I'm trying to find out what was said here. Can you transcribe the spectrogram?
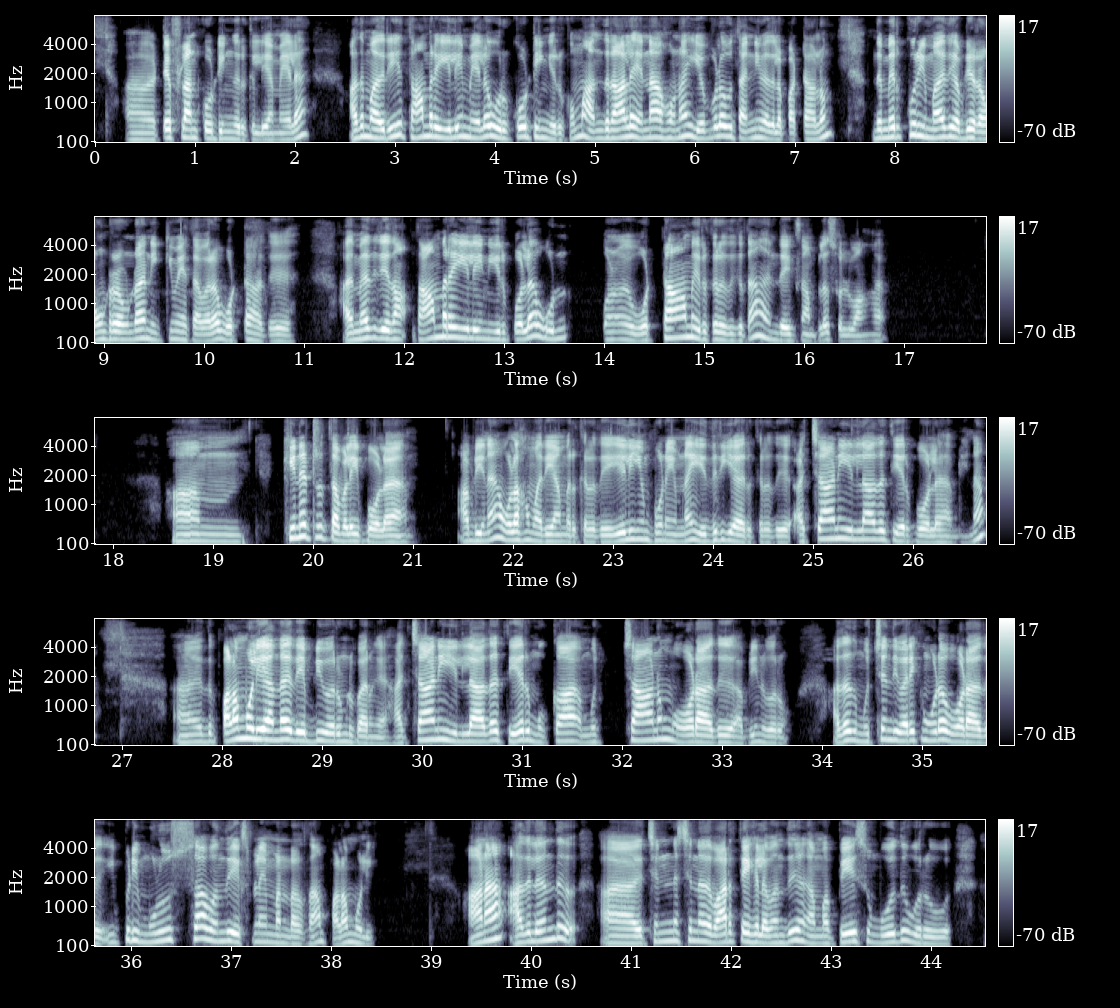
டெஃப்லான் கோட்டிங் இருக்கு இல்லையா மேலே அது மாதிரி தாமரை இலை மேலே ஒரு கோட்டிங் இருக்கும். அதனால என்ன ஆகும்னா, எவ்வளவு தண்ணி அதில் பட்டாலும், இந்த மெர்க்குரி மாதிரி அப்படியே ரவுண்ட் ரவுண்டா நிற்குமே தவிர ஒட்டாது. அது மாதிரி தான் தாமரை இலை நீர் போல ஒன் ஒ இருக்கிறதுக்கு தான் இந்த எக்ஸாம்பிளை சொல்லுவாங்க. கிணற்று தவளை போல அப்படின்னா, உலகம் அறியாம இருக்கிறது. எலியும் பூனையும்னா எதிரியா இருக்கிறது. அச்சாணி இல்லாத தேர் போல அப்படின்னா, அ இது பழமொழியா இருந்தா இது எப்படி வரும்னு பாருங்க. அச்சாணி இல்லாத தேர் முக்கா முச்சாணும் ஓடாது அப்படின்னு வரும். அதாவது முச்சந்தி வரைக்கும் கூட ஓடாது. இப்படி முழுசா வந்து எக்ஸ்பிளைன் பண்றது தான் பழமொழி. ஆனா, அதுலேருந்து அ சின்ன சின்ன வார்த்தைகள வந்து நம்ம பேசும்போது ஒரு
